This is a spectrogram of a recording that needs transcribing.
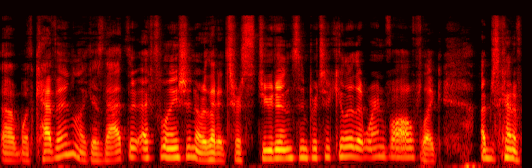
um, with Kevin? Like, is that the explanation, or that it's her students in particular that were involved? Like, I'm just kind of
